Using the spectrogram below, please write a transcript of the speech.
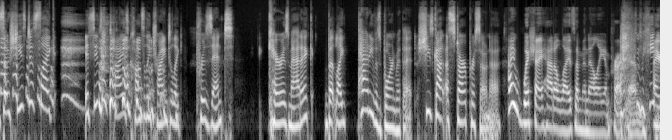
so she's just like, it seems like Ty is constantly trying to like present charismatic, but like Patty was born with it. She's got a star persona. I wish I had a Liza Minnelli impression. I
